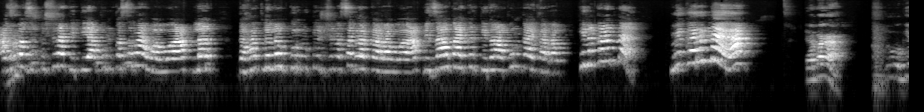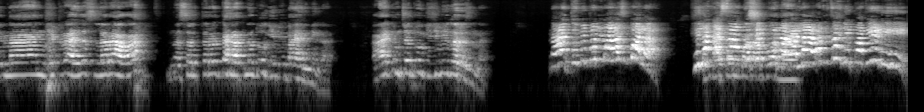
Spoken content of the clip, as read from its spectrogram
आजूबाजू कशी राहते ती? आपण कसं राहावं? आपलं घरातलं लवकर उठून शिणं सगळं करावं. आपली जाव काय करते तर आपण काय करावं? हिला कळत नाही. मी करत नाही हा. हे बघा दोघींना नीट राहायचं असलं राहावा. नसेल तर घरातनं दोघी बी बाहेर निघा. काय तुमच्या दोघीची बी गरज नाही. नाही तुम्ही पण मलाच बोला. हिला काय तुम्ही पण सांगू मला शकतो बोला. नका लाडाने झाली पाक येडी ही?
